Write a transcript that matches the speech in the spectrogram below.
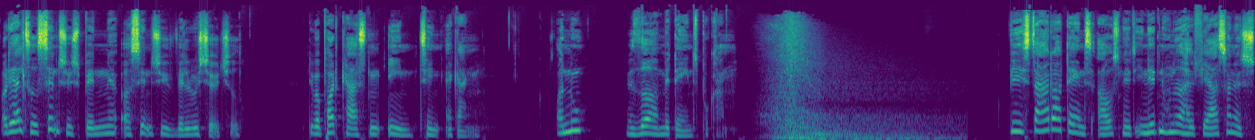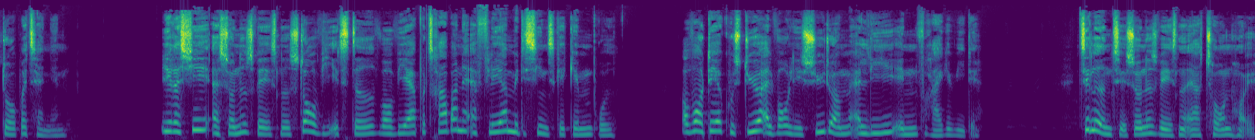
Og det er altid sindssygt spændende og sindssygt velresearchet. Det var podcasten En ting ad gangen. Og nu videre med dagens program. Vi starter dagens afsnit i 1970'ernes Storbritannien. I regi af sundhedsvæsenet står vi et sted, hvor vi er på trapperne af flere medicinske gennembrud, og hvor det at kunne styre alvorlige sygdomme er lige inden for rækkevidde. Tilliden til sundhedsvæsenet er tårnhøj.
